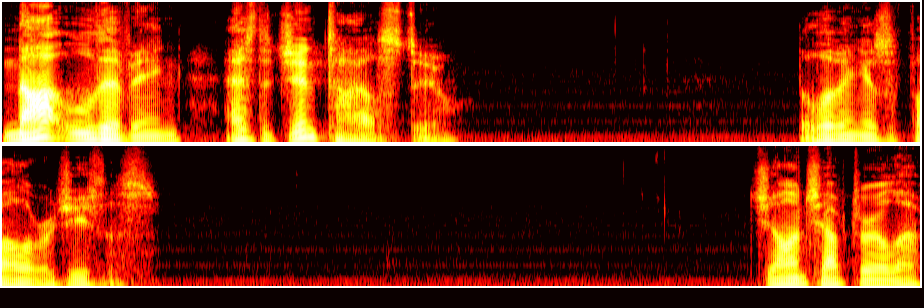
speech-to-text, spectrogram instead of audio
not living as the Gentiles do, but living as a follower of Jesus. John chapter 11.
